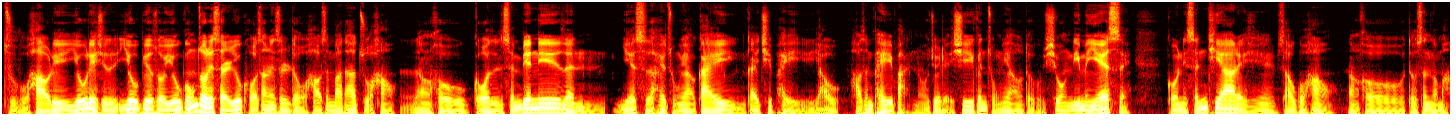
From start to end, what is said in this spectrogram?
做好的，有那些有，比如说有工作的事儿，有课上的事儿，都好生把它做好。然后个人身边的人也是很重要，该该去陪，要好生陪伴。我觉得那些更重要，都希望你们也是个人的身体啊那些照顾好。然后都是个嘛。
